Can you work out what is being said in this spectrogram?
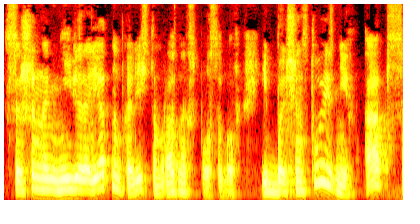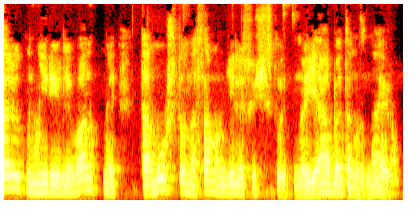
совершенно невероятным количеством разных способов. И большинство из них абсолютно нерелевантны тому, что на самом деле существует. Но я об этом знаю.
